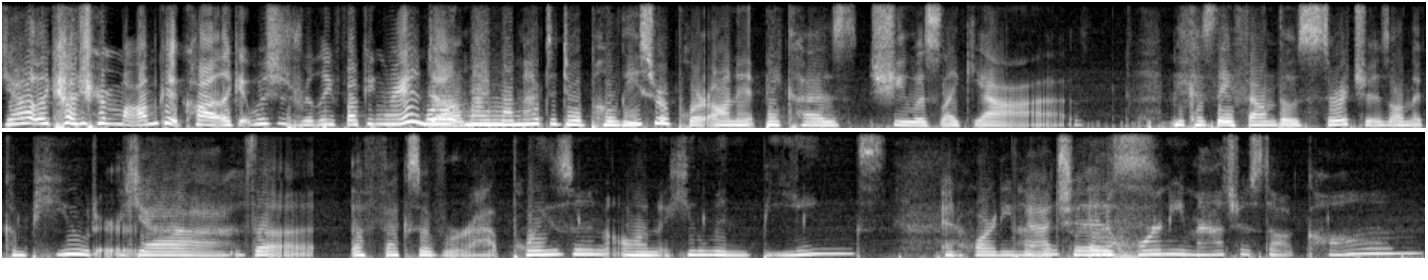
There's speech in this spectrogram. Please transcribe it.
Yeah, like how'd your mom get caught? Like it was just really fucking random. Well, my mom had to do a police report on it because she was like, yeah, because they found those searches on the computer. yeah, The effects of rat poison on human beings. and horny That matches. And hornymatches.com.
